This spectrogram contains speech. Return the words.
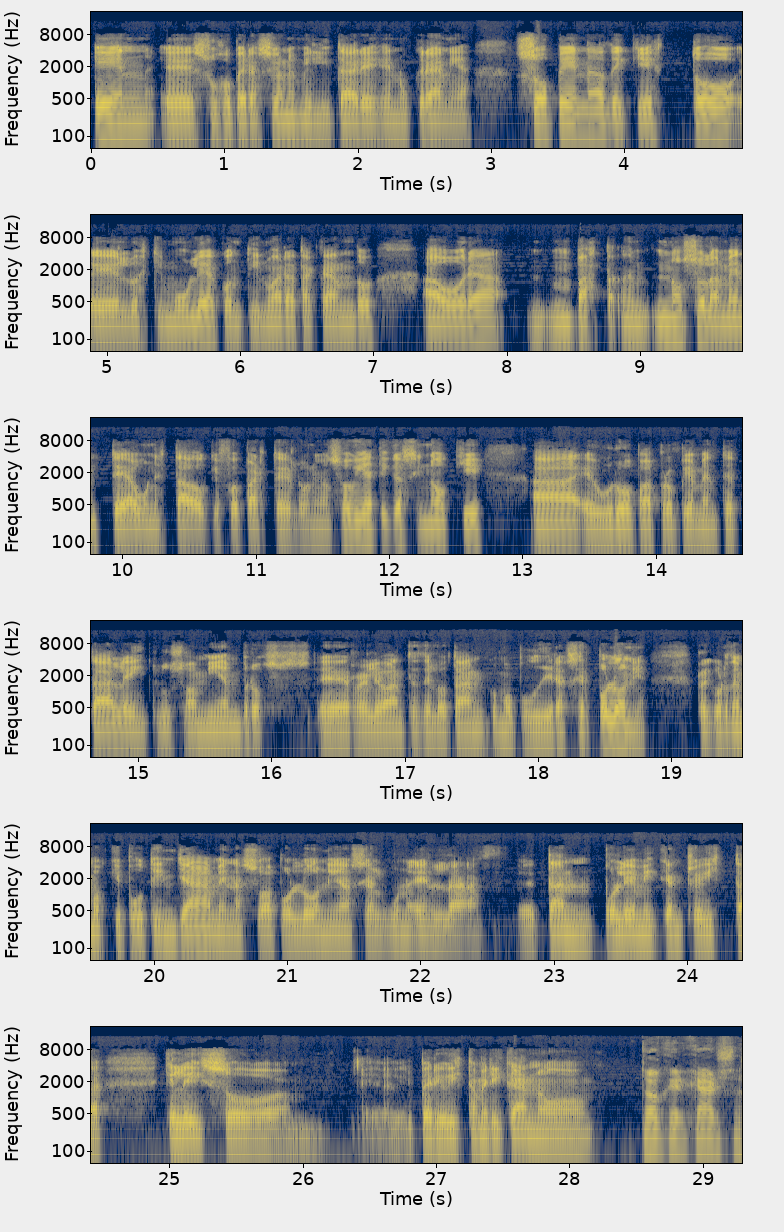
en eh, sus operaciones militares en Ucrania, so pena de que eh, lo estimule a continuar atacando ahora mm, mm, no solamente a un Estado que fue parte de la Unión Soviética, sino que a Europa propiamente tal e incluso a miembros eh, relevantes de la OTAN como pudiera ser Polonia. Recordemos que Putin ya amenazó a Polonia hace alguna, en la eh, tan polémica entrevista que le hizo el periodista americano Tucker Carlson.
